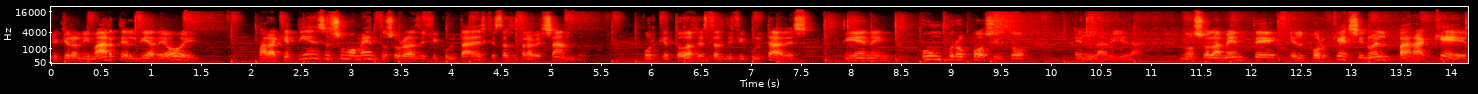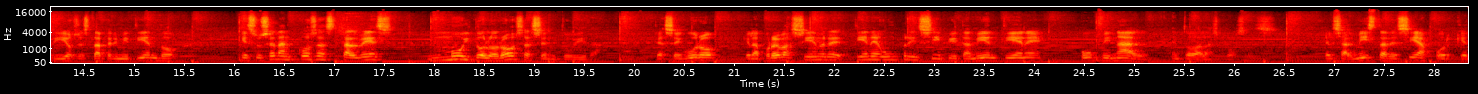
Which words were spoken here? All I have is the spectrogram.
Yo quiero animarte el día de hoy para que pienses un momento sobre las dificultades que estás atravesando, porque todas estas dificultades tienen un propósito en la vida no solamente el por qué, sino el para qué Dios está permitiendo que sucedan cosas tal vez muy dolorosas en tu vida. Te aseguro que la prueba siempre tiene un principio y también tiene un final en todas las cosas. El salmista decía, porque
